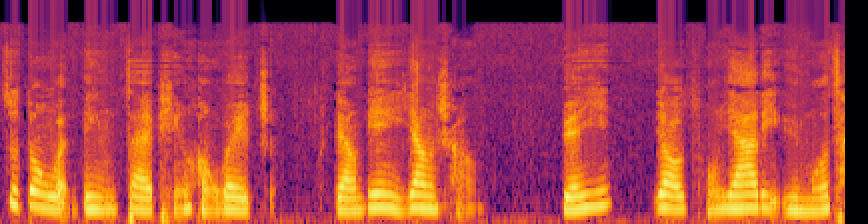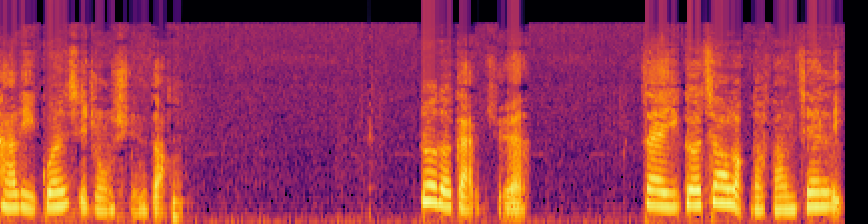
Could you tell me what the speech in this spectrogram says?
自动稳定在平衡位置，两边一样长。原因要从压力与摩擦力关系中寻找。热的感觉，在一个较冷的房间里，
